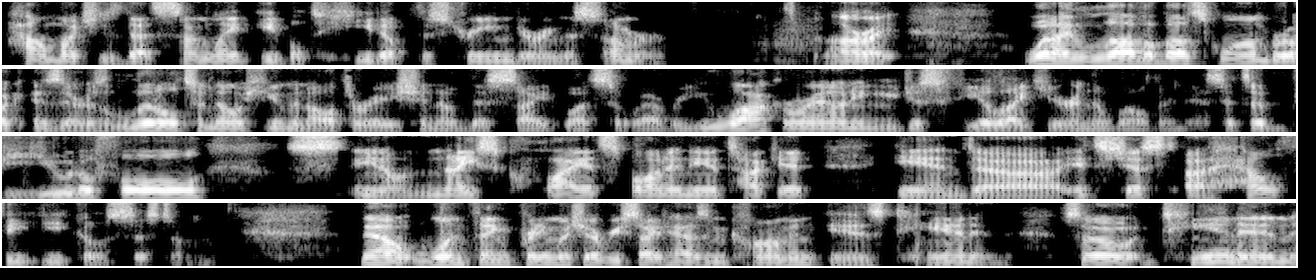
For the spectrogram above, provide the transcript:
how much is that sunlight able to heat up the stream during the summer. All right. What I love about Squam Brook is there's little to no human alteration of this site whatsoever. You walk around and you just feel like you're in the wilderness. It's a beautiful, you know, nice quiet spot in Nantucket and uh, it's just a healthy ecosystem. Now, one thing pretty much every site has in common is tannin. So tannin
